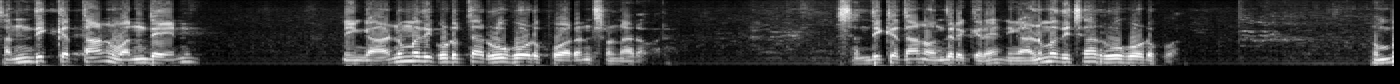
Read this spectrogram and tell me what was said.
சந்திக்கத்தான் வந்தேன். நீங்க அனுமதி கொடுத்தா ரூஹோடு போறேன்னு சொன்னார் அவர். சந்திக்கத்தான் வந்திருக்கிறேன். நீங்க அனுமதிச்சா ரூஹோடு போறேன் ரொம்ப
